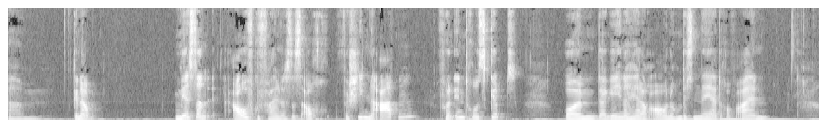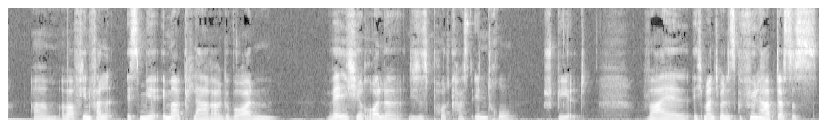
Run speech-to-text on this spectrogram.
ähm, genau. Mir ist dann aufgefallen, dass es auch verschiedene Arten von Intros gibt. Und da gehe ich nachher auch noch ein bisschen näher drauf ein. Ähm, aber auf jeden Fall ist mir immer klarer geworden, welche Rolle dieses Podcast-Intro spielt. Weil ich manchmal das Gefühl habe, dass es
